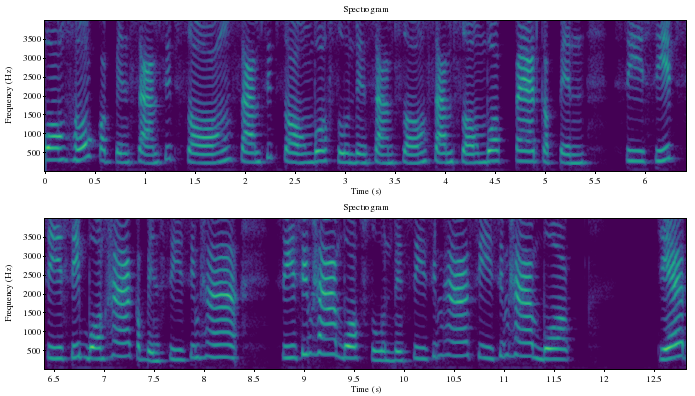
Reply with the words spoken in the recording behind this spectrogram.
บวกหกก็เป็นสามสิบสองสามสิบสองบวกศูนย์เป็นสามสองสามสองบวกแปดก็เป็นสี่สิบสี่สิบบวกห้าก็เป็นสี่สิบห้าสี่สิบห้าบวกศูนย์เป็นสี่สิบห้าสี่สิบห้าบวกเจ็ด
